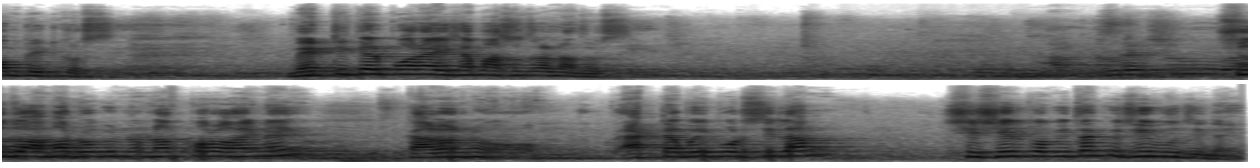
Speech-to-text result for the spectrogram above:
কমপ্লিট করছি। মেট্রিকের পরে এসে মাসুদ রানা ধরছি। শুধু আমার রবীন্দ্রনাথ পড়া হয় নাই, কারণ একটা বই পড়ছিলাম, শেষের কবিতা কিছুই বুঝি নাই।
